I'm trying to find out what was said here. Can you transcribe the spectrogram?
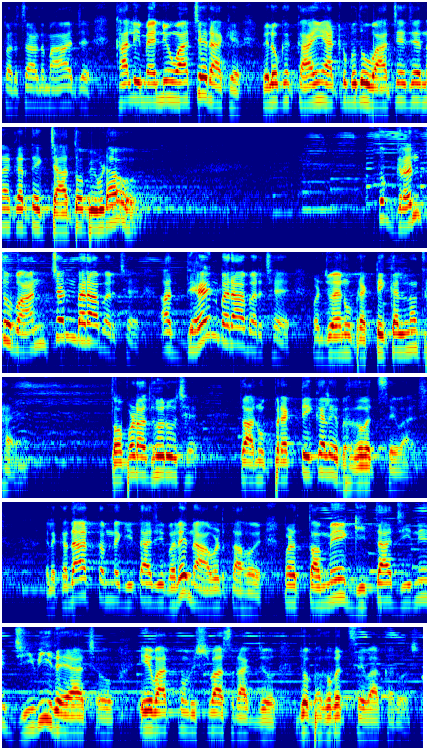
ફરસાણમાં આ છે, ખાલી મેન્યુ વાંચે રાખે. પેલો કે કાંઈ આટલું બધું વાંચે છે એના કરતા એક ચા તો પીવડાવો. તો ગ્રંથ વાંચન બરાબર છે, અધ્યયન બરાબર છે, પણ જો એનું પ્રેક્ટિકલ ન થાય, તો પણ અધૂરું છે. તો આનું પ્રેક્ટિકલ એ ભગવત સેવા છે. એટલે કદાચ તમને ગીતાજી ભલે ના આવડતા હોય, પણ તમે ગીતાજીને જીવી રહ્યા છો, એ વાતનો વિશ્વાસ રાખજો, જો ભગવત સેવા કરો છો.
